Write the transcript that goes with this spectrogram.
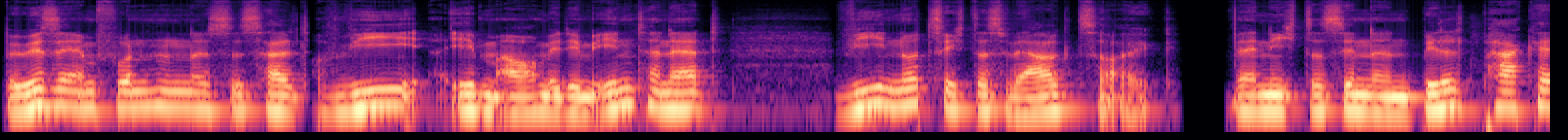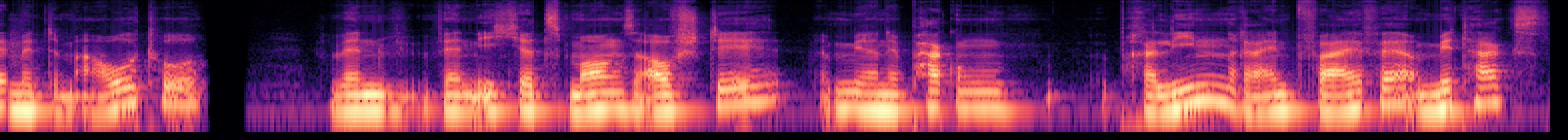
böse empfunden. Es ist halt wie eben auch mit dem Internet, wie nutze ich das Werkzeug? wenn ich das in ein Bild packe mit dem Auto, wenn, wenn ich jetzt morgens aufstehe, mir eine Packung Pralinen reinpfeife, mittags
